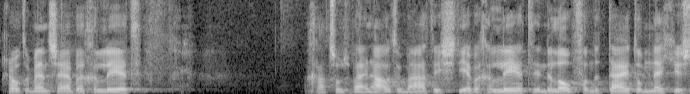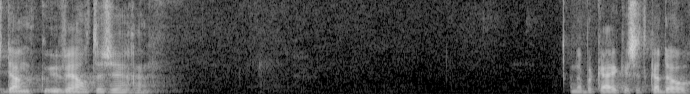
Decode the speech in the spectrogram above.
Grote mensen hebben geleerd, dat gaat soms bijna automatisch, die hebben geleerd in de loop van de tijd om netjes dank u wel te zeggen. En dan bekijken ze het cadeau.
